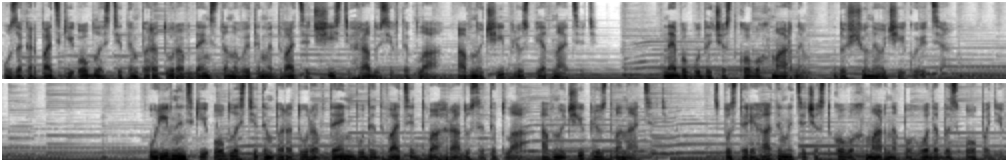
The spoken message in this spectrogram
У Закарпатській області температура в день становитиме 26 градусів тепла, а вночі плюс 15. Небо буде частково хмарним, дощу не очікується. У Рівненській області температура в день буде 22 градуси тепла, а вночі плюс 12. Спостерігатиметься частково хмарна погода без опадів.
